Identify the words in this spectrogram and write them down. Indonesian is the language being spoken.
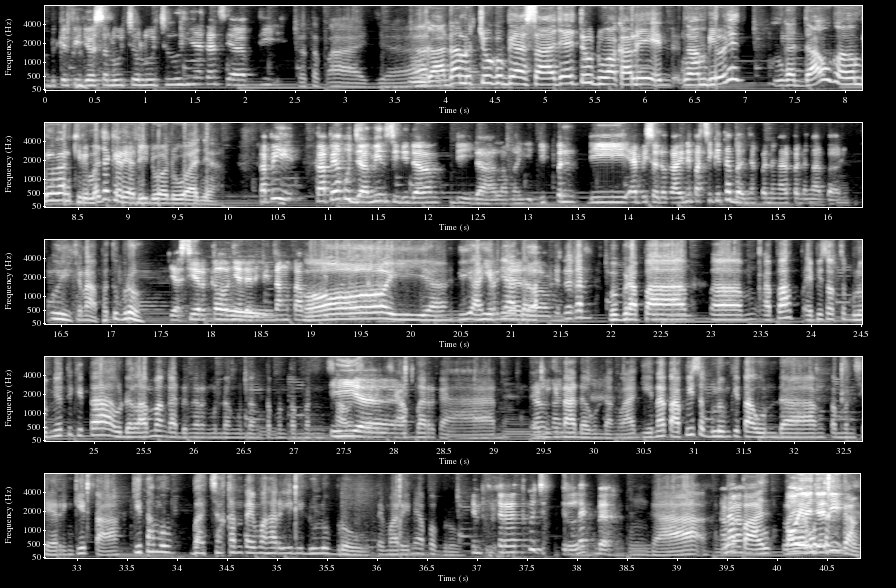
bikin video selucu-lucunya kan si Abdi. Tetap aja. Nggak ada lucu gue biasa aja itu dua kali ngambilnya nggak jauh nggak ngambil kan kirim aja karya di dua-duanya. Tapi tapi aku jamin sih di dalam di dalam lagi di pen- di episode kali ini pasti kita banyak pendengar-pendengar baru. Wih, kenapa tuh, Bro? Ya circle-nya dari bintang tamu. Oh iya, di akhirnya Iya ada dong. kita kan beberapa em, apa episode sebelumnya tuh kita udah lama nggak dengar ngundang-undang teman-teman Iya. sabar kan. Dan Kan, ini kan. kita ada undang lagi. Nah, tapi sebelum kita undang temen sharing kita, kita mau bacakan tema hari ini dulu, Bro. Tema hari ini apa, Bro? Internetku jelek dah. Enggak. Kenapa? Oh, ya, jadi- tegang.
